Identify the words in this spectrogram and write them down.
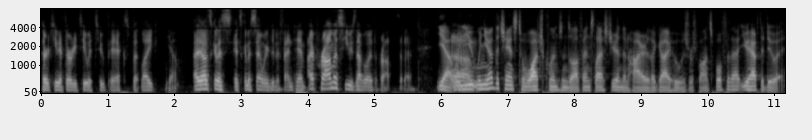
13 of 32 with two picks, but like, Yeah. I know it's gonna it's gonna sound weird to defend him. I promise he was not really the problem today. Yeah, when you Um, when you had the chance to watch Clemson's offense last year and then hire the guy who was responsible for that, you have to do it.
